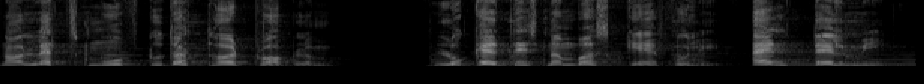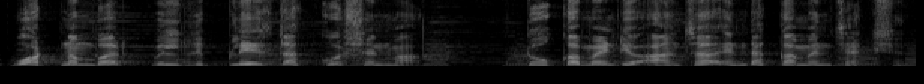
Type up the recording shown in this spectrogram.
Now let's move to the third problem. Look at these numbers carefully and tell me what number will replace the question mark. Do comment your answer in the comment section.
